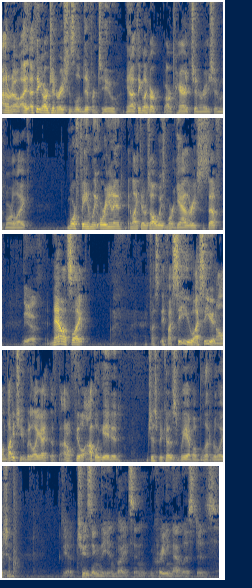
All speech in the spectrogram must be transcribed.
I don't know. I, I think our generation is a little different too. You know, I think like our our parents' generation was more like more family oriented, and like there was always more gatherings and stuff. Yeah. Now it's like if I if I see you, I see you, and I'll invite you. But like I, I don't feel obligated just because we have a blood relation. Yeah. Choosing the invites and creating that list is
